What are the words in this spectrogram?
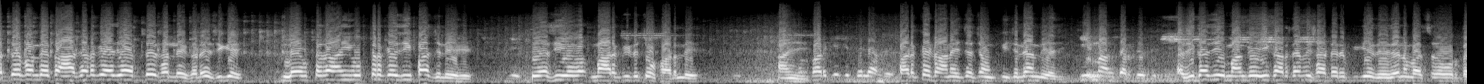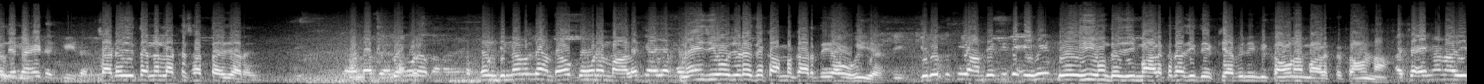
ਅੱਧੇ ਬੰਦੇ ਤਾਂ ਚੜ ਗਏ ਜੇ ਅੱਧੇ ਥੱਲੇ ਖੜੇ ਸੀਗੇ। ਲਿਫਟ ਰਾਹੀਂ ਉਤਰ ਕੇ ਜੀ ਭੱਜ ਲਏ ਇਹ। ਤੇ ਅਸੀਂ ਮਾਰਕੀਟ ਚੋਂ ਫੜ ਲਏ। ਹਾਂਜੀ। ਫੜ ਕੇ ਕਿੱਥੇ ਲਿਆਂਦੇ? ਫੜ ਕੇ ਥਾਣੇ ਚ ਚੌਂਕੀ ਚ ਲਿਆਂਦੇ ਆ ਜੀ। ਕੀ ਮੰਗ ਕਰਦੇ ਤੁਸੀਂ? ਅਸੀਂ ਤਾਂ ਜੀ ਮੰਗ ਇਹੀ ਕਰਦੇ ਆ ਵੀ ਸਾਡੇ ਰੁਪਏ ਦੇ ਦੇਣ ਬਸ ਹੋਰ ਤਾਂ ਕਿੰਨੇ ਪੈਸੇ ਠੱਗੀ ਦਾ? ਸਾਡੇ ਜੀ 3 ਲੱਖ 7000 ਹੈ ਜੀ। ਹੁਣ ਹੁਣ ਜਿੰਨਾਂ ਨੂੰ ਲਿਆਂਦਾ ਉਹ ਕੌਣ ਹੈ? ਮਾਲਕ ਹੈ ਜਾਂ? ਨਹੀਂ ਜੀ ਉਹ ਜਿਹੜੇ ਤੇ ਕੰਮ ਕਰਦੇ ਆ ਉਹੀ ਹੈ। ਜਦੋਂ ਤੁਸੀਂ ਆਂਦੇ ਸੀ ਤੇ ਇਹ ਤੇ ਇਹੀ ਹੁੰਦੇ ਜੀ ਮਾਲਕ ਦਾ ਅਸੀਂ ਦੇਖਿਆ ਵੀ ਨਹੀਂ ਵੀ ਕੌਣ ਆ ਮਾਲਕ ਕੌਣ ਨਾ। ਅੱਛਾ ਇਹਨਾਂ ਨਾਲ ਹੀ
